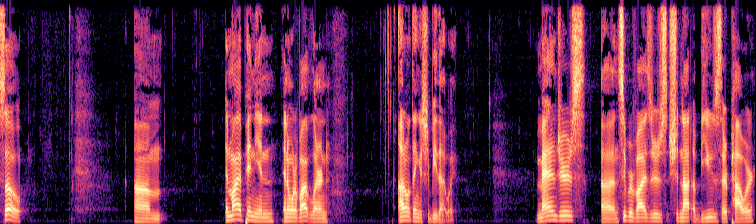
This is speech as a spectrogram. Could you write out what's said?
So, um, in my opinion, and what I've learned, I don't think it should be that way. Managers uh, and supervisors should not abuse their power.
